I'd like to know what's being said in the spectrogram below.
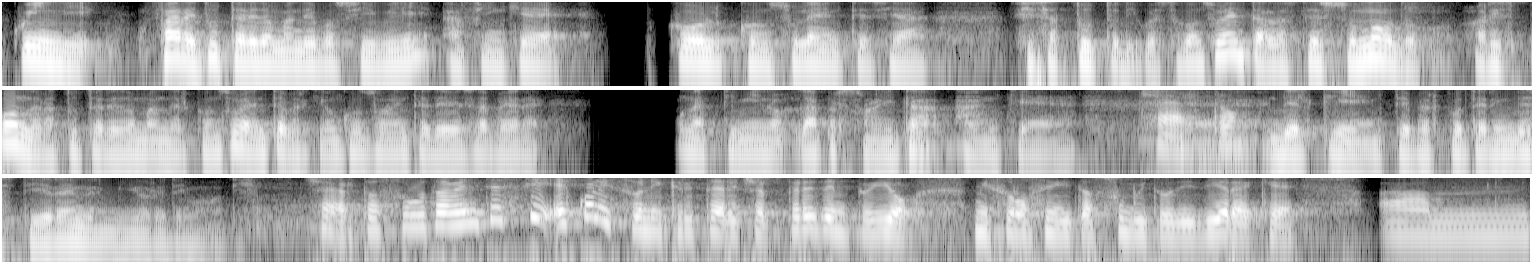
Quindi fare tutte le domande possibili affinché col consulente sia si sa tutto di questo consulente, allo stesso modo rispondere a tutte le domande del consulente perché un consulente deve sapere un attimino la personalità anche certo. eh, del cliente per poter investire nel migliore dei modi. Certo, assolutamente sì. E quali sono i criteri? Cioè, per esempio io mi sono sentita subito di dire che Um,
